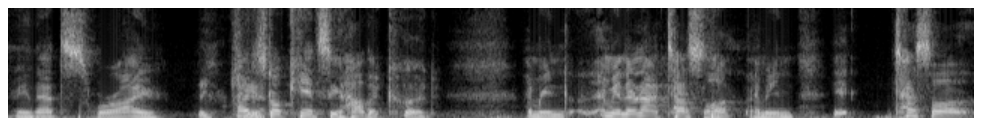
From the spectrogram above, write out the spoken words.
I mean, that's where I I just can't. don't can't see how they could. I mean, I mean, they're not Tesla. I mean, it, Tesla,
